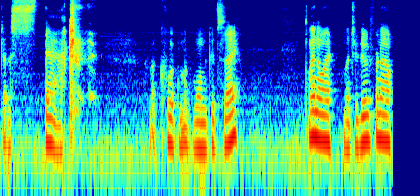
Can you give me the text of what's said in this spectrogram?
got a stack of equipment, one could say. Anyway, let you do it for now.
